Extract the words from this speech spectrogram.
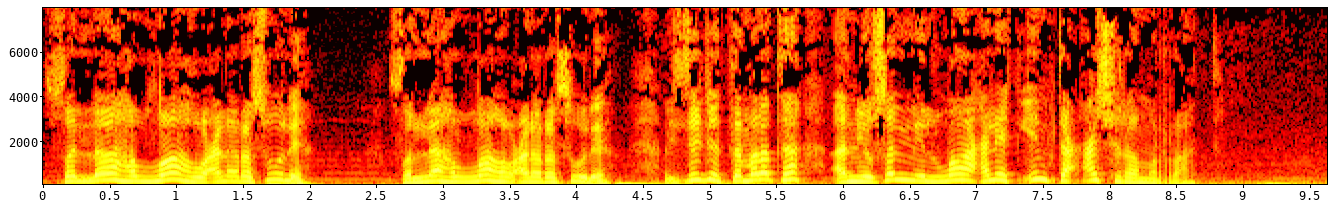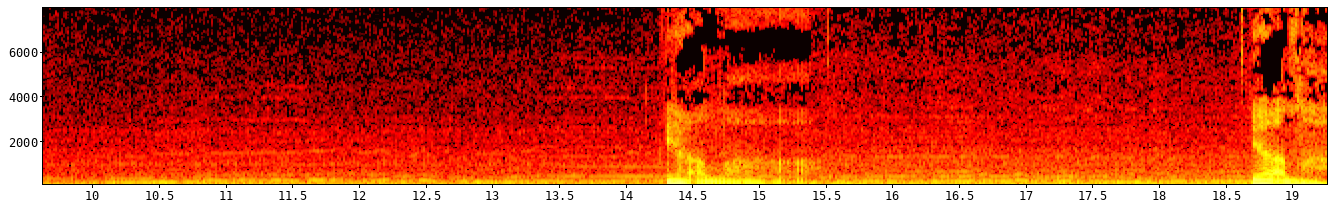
صلاها الله على رسوله. صلاها الله على رسوله. تجد ثمرتها أن يصلي الله عليك أنت عشر مرات. يا الله. يا الله.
